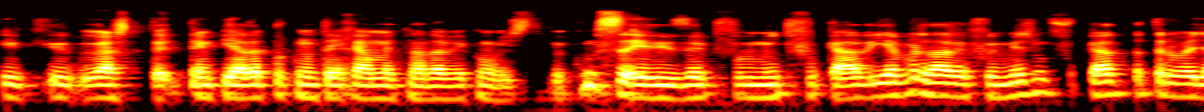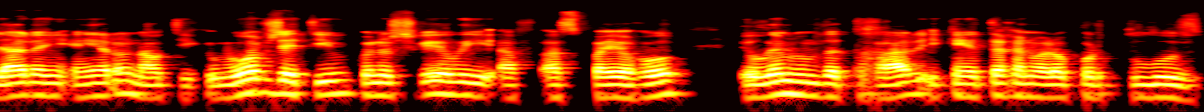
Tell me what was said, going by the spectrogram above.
eu acho que tem piada porque não tem realmente nada a ver com isto. Eu comecei a dizer que fui muito focado, e é verdade, eu fui mesmo focado para trabalhar em, em aeronáutica. O meu objetivo, quando eu cheguei ali à, à Speyerro, eu lembro-me de aterrar, e quem aterra no aeroporto de Toulouse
